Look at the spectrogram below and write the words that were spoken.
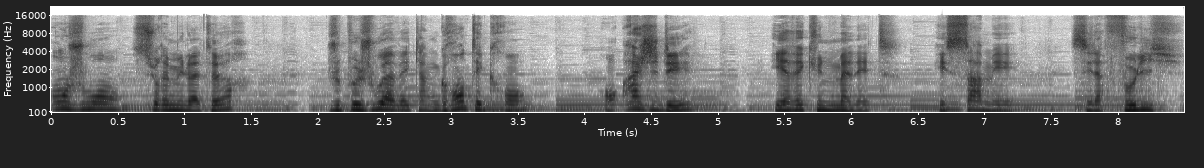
en jouant sur émulateur, je peux jouer avec un grand écran, en HD, et avec une manette. Et ça, mais c'est la folie.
